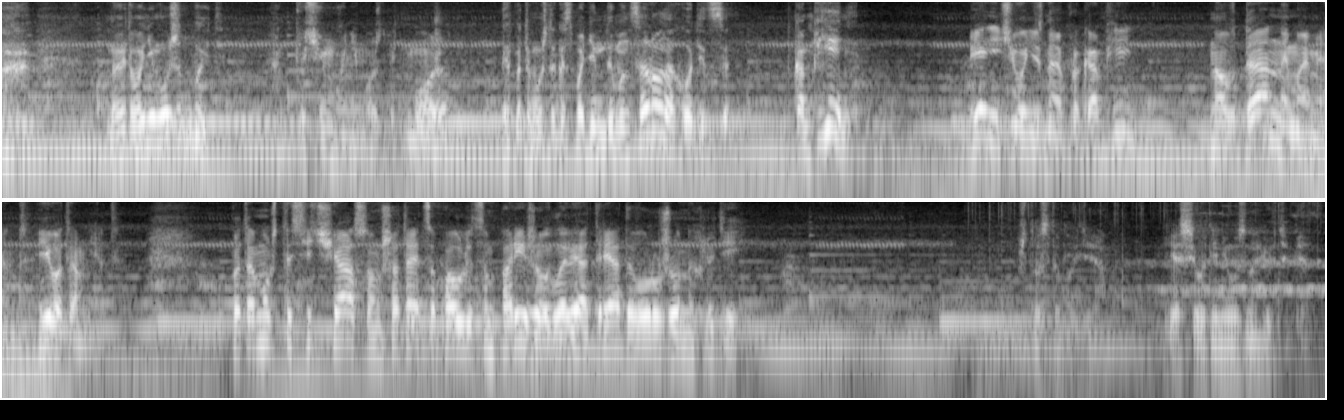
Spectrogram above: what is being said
Но этого не может быть. Почему не может быть? Может. Да потому что господин де Монсоро находится Компьене. Я ничего не знаю про Компьень, но в данный момент его там нет. Потому что сейчас он шатается по улицам Парижа во главе отряда вооруженных людей. Что с тобой, Диана? Я сегодня не узнаю тебя.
